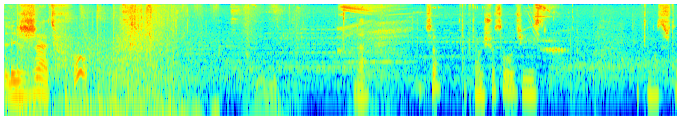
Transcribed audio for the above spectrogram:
Лежать. Фу. Да. Все. Так там еще сволочи есть. Это у нас что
